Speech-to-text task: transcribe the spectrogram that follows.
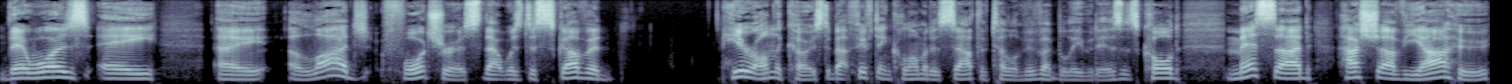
There was a, a, a large fortress that was discovered here on the coast, about 15 kilometers south of Tel Aviv, I believe it is. It's called Mesad Hashav Hashavyahu.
